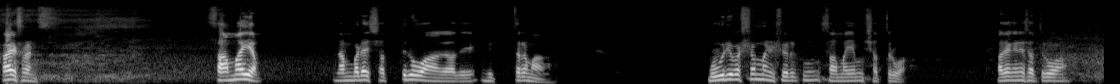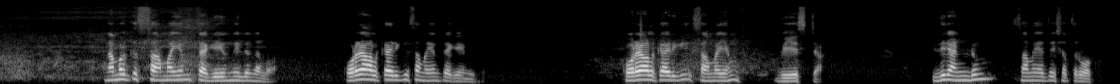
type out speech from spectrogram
ഹായ് ഫ്രണ്ട്സ് സമയം നമ്മുടെ ശത്രുവാകാതെ മിത്രമാകണം ഭൂരിപക്ഷം മനുഷ്യർക്കും സമയം ശത്രുവാണ് അതെങ്ങനെ ശത്രുവാണ് നമ്മൾക്ക് സമയം തികയുന്നില്ലെന്നുള്ളതാണ് കുറേ ആൾക്കാർക്ക് സമയം തികയുന്നില്ല. കുറേ ആൾക്കാർക്ക് സമയം വേസ്റ്റാണ് ഇത് രണ്ടും സമയത്തെ ശത്രുവാക്കും.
